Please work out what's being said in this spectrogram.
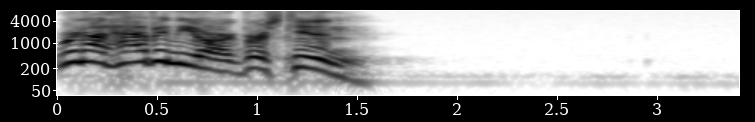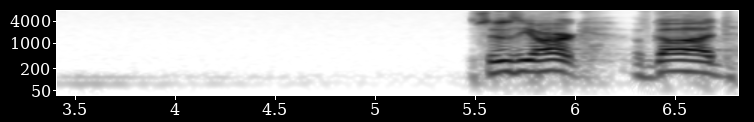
We're not having the ark. Verse 10. As soon as the ark of God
